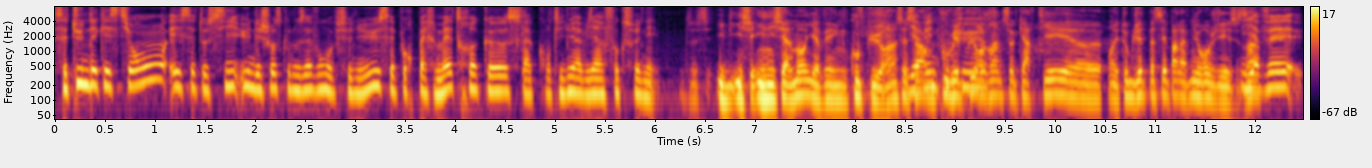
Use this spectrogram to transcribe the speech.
C'est une des questions et c'est aussi une des choses que nous avons obtenues. C'est pour permettre que cela continue à bien fonctionner. Initialement, il y avait une coupure, hein, c'est ça? On ne pouvait plus rejoindre ce quartier, on est obligé de passer par l'avenue Rogier, c'est ça Il y avait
